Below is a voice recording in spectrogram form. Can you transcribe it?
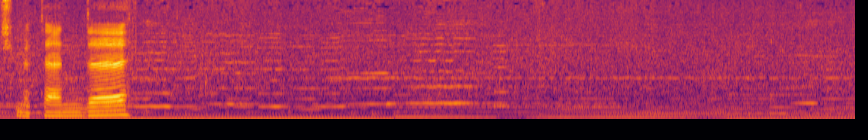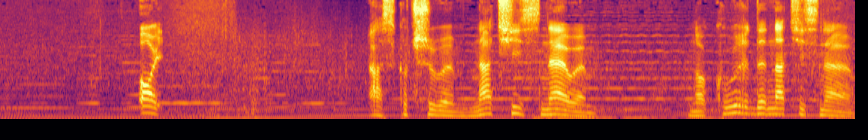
Pójdźmy tędy. Oj! A skoczyłem, nacisnęłem. No kurde, nacisnąłem.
